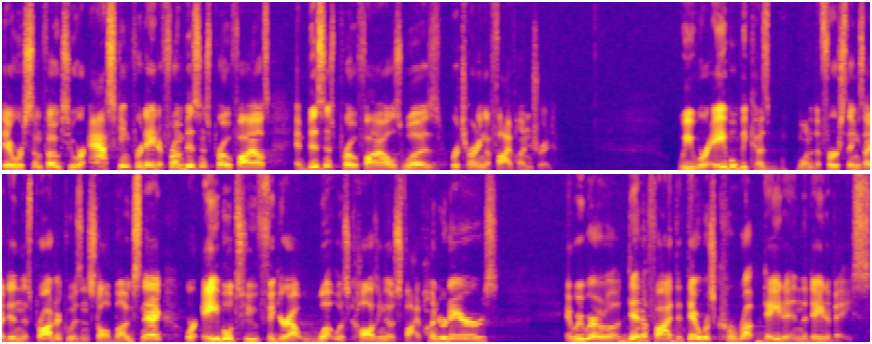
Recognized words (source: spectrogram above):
There were some folks who were asking for data from business profiles, and business profiles was returning a 500. We were able, because one of the first things I did in this project was install Bugsnag, we're able to figure out what was causing those 500 errors, and we were able to identify that there was corrupt data in the database.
